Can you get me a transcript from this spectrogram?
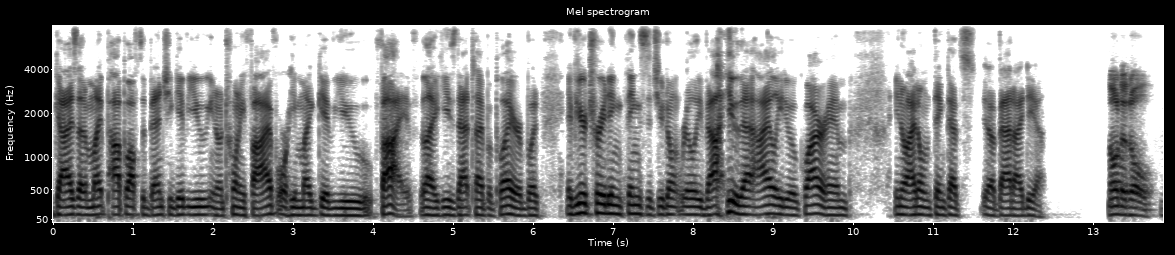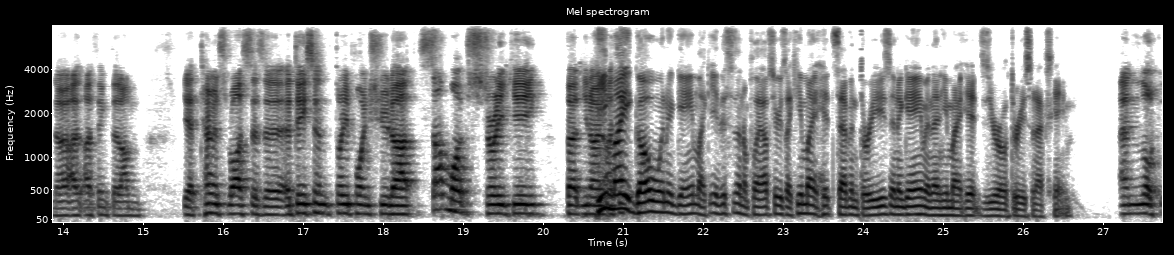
guys that might pop off the bench and give you, you know, 25 or he might give you 5. Like he's that type of player, but if you're trading things that you don't really value that highly to acquire him, you know, I don't think that's a bad idea. Not at all. No, I, I think that I'm yeah, Terrence Ross is a, a decent three-point shooter, somewhat streaky but you know, he I might think... go in a game like hey, this isn't a playoff series. Like he might hit seven threes in a game, and then he might hit zero threes the next game. And look,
